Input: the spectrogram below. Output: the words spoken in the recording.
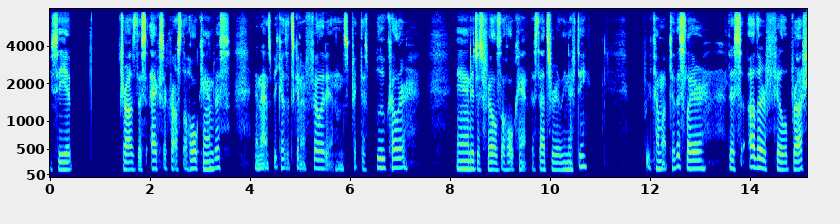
you see it draws this X across the whole canvas. And that's because it's going to fill it in. Let's pick this blue color. And it just fills the whole canvas. That's really nifty. If we come up to this layer, this other fill brush,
